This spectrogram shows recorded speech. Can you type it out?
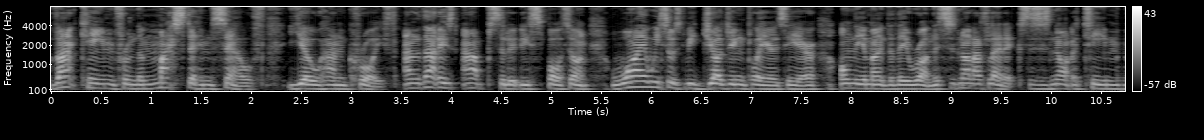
That came from the master himself, Johan Cruyff. And that is absolutely spot on. Why are we supposed to be judging players here on the amount that they run. This is not athletics. This is not a team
